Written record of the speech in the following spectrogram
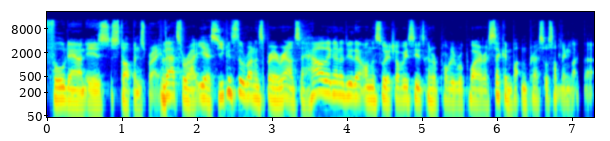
Full down is stop and spray. That's right. Yes, you can still run and spray around. So how are they going to do that on the Switch? Obviously, it's going to probably require a second button press or something like that.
